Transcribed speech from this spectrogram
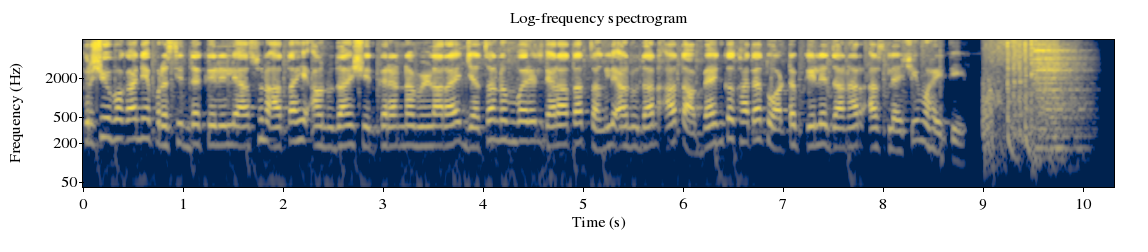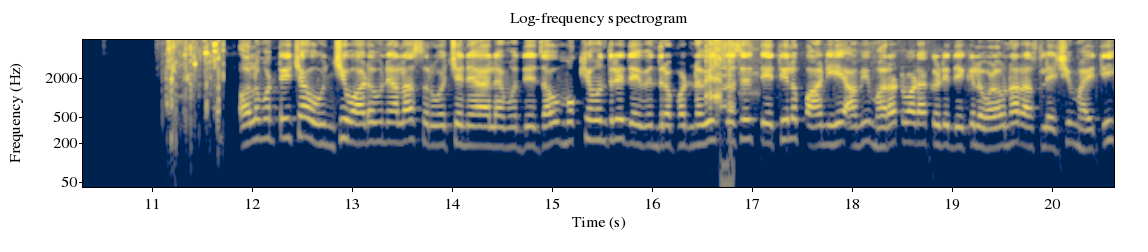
कृषी विभागाने प्रसिद्ध केलेली असून आता हे अनुदान शेतकऱ्यांना मिळणार आहे. ज्याचा नंबर येईल त्याला आता चांगले अनुदान आता बँक खात्यात वाटप केले जाणार असल्याची माहिती. अलमट्टीच्या उंची वाढवण्याला सर्वोच्च न्यायालयामध्ये जाऊ मुख्यमंत्री देवेंद्र फडणवीस तसेच तेथील पाणी हे आम्ही मराठवाड्याकडे देखील वळवणार असल्याची माहिती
